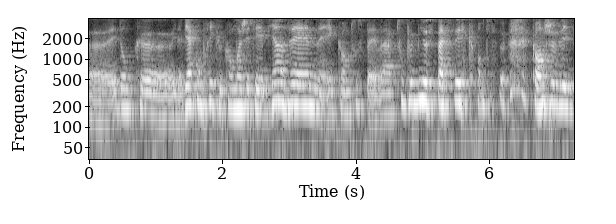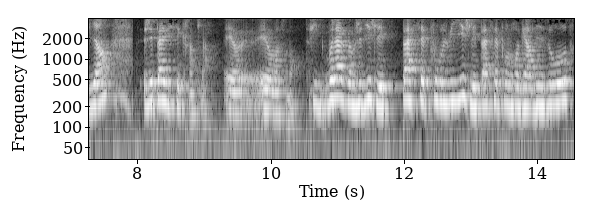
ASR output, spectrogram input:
et donc, il a bien compris que quand moi j'étais bien zen et quand tout, voilà, tout peut mieux se passer quand quand je vais bien, j'ai pas eu ces craintes-là. Euh, et, heureusement. Puis voilà, comme je dis, je l'ai pas fait pour lui, je l'ai pas fait pour le regard des autres.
